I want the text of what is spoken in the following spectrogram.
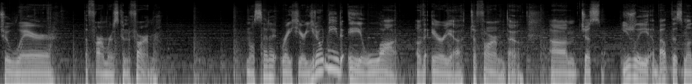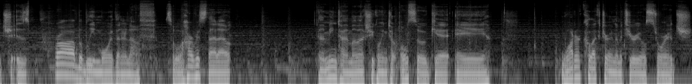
to where the farmers can farm and we'll set it right here. You don't need a lot of area to farm though. Um, just usually about this much is probably more than enough. So we'll harvest that out. In the meantime, I'm actually going to also get a water collector and a material storage.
